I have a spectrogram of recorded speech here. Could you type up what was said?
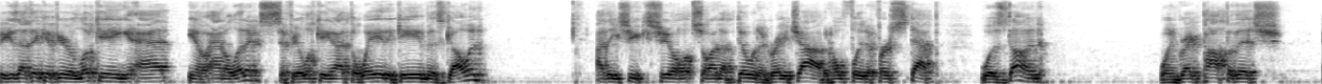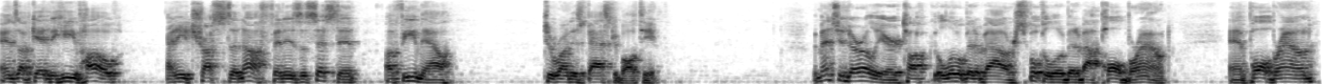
Because I think if you're looking at you know analytics, if you're looking at the way the game is going, I think she she'll she'll end up doing a great job. And hopefully the first step was done when Gregg Popovich ends up getting to heave ho and he trusts enough in his assistant, a female, to run his basketball team. We mentioned earlier, talked a little bit about, or spoke a little bit about Paul Brown. And Paul Brown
